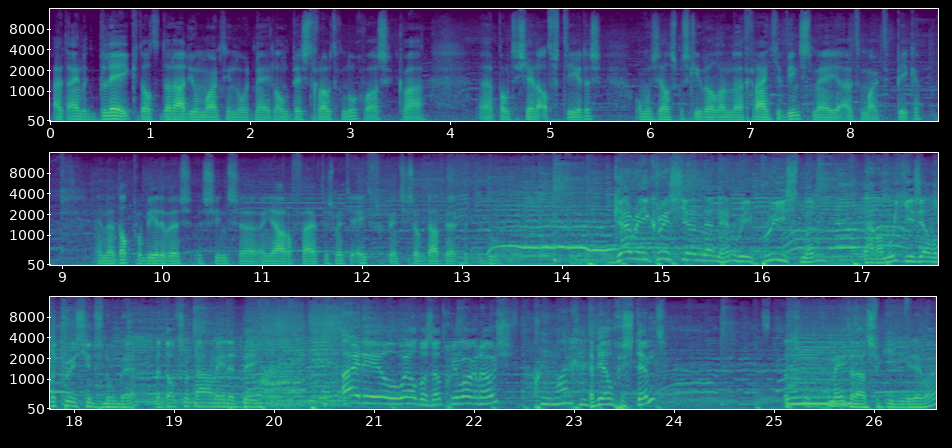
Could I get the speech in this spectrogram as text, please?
Uiteindelijk bleek dat de radiomarkt in Noord-Nederland best groot genoeg was qua eh, potentiële adverteerders. Om er zelfs misschien wel een graantje winst mee uit de markt te pikken. En eh, dat proberen we sinds eh, een jaar of vijf dus met die etenfrequenties ook daadwerkelijk te doen. Gary Christian en Henry Priestman. Ja, dan moet je jezelf wel de Christians noemen, hè? Met dat soort namen in het beentje. Ideal World was dat. Goedemorgen, Roos. Goedemorgen. Heb jij al gestemd? Dat is gemeenteraadsverkiezingen, zeg maar.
